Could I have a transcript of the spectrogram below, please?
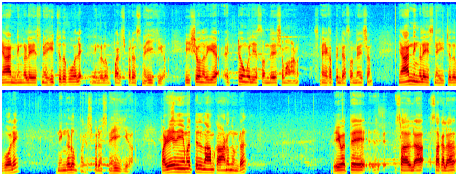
ഞാൻ നിങ്ങളെ സ്നേഹിച്ചതുപോലെ നിങ്ങളും പരസ്പരം സ്നേഹിക്കുക. ഈശോ നൽകിയ ഏറ്റവും വലിയ സന്ദേശമാണ് സ്നേഹത്തിന്റെ സന്ദേശം. ഞാൻ നിങ്ങളെ സ്നേഹിച്ചതുപോലെ നിങ്ങളും പരസ്പരം സ്നേഹിക്കുക. പഴയ നിയമത്തിൽ നാം കാണുന്നുണ്ട്. ദൈവത്തെ സകല സകല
